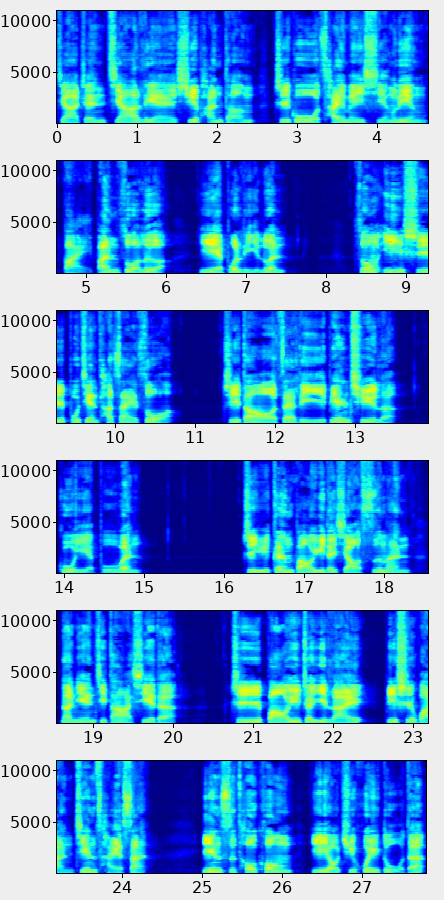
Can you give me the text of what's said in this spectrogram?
贾珍、贾琏、薛蟠等只顾猜眉行令，百般作乐，也不理论。纵一时不见他在座，只道在里边去了，故也不问。至于跟宝玉的小厮们，那年纪大些的，知宝玉这一来必是晚间才散，因此偷空也有去会赌的，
